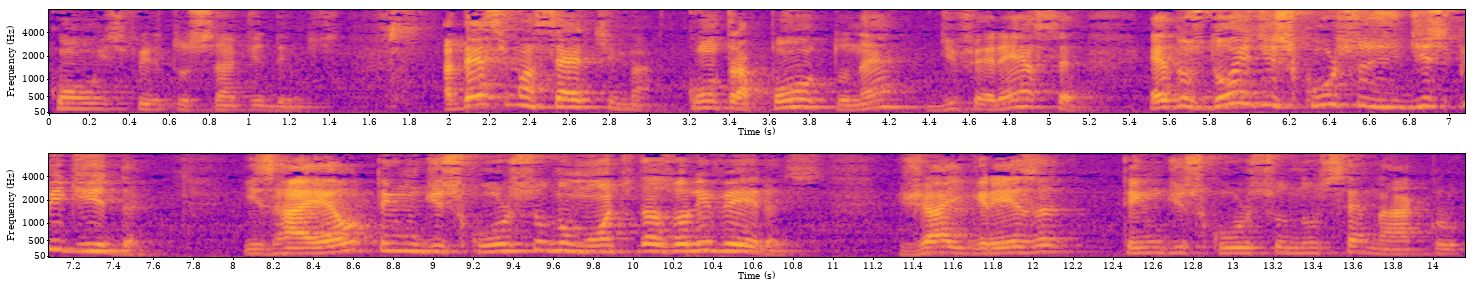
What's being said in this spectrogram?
com o Espírito Santo de Deus. A 17 contraponto, né, diferença, é dos dois discursos de despedida. Israel tem um discurso no Monte das Oliveiras, já a igreja tem um discurso no cenáculo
